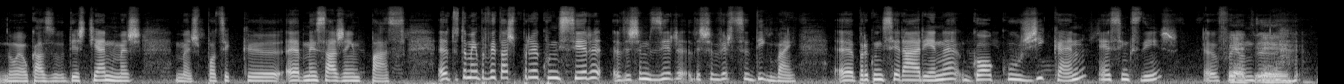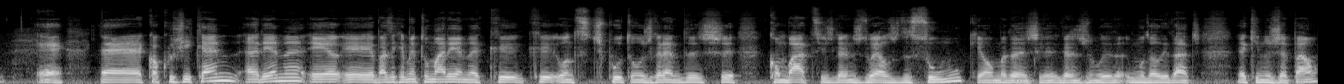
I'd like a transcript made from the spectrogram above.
não é o caso deste ano, mas, mas pode ser que a mensagem passe. tu também aproveitaste para conhecer, deixa-me dizer, deixa-me ver se digo bem, para conhecer conhecer a arena Gokujikan, é assim que se diz? Eh, foi é, onde. É, é. É, Kokujikan Arena é, é, basicamente uma arena que, que, onde se disputam os grandes eh, combates e os grandes duelos de sumo, que é uma das grandes modalidades aqui no Japão.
